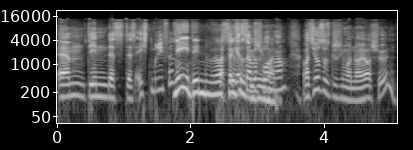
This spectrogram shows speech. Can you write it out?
Ähm, den des, des echten Briefes? Nee, den, was, was wir Justus gestern besprochen haben? Was Justus geschrieben hat, naja, schön.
